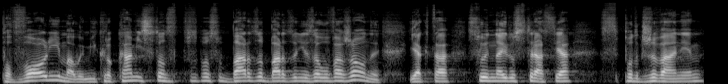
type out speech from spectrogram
powoli, małymi krokami, stąd w sposób bardzo, bardzo niezauważony, jak ta słynna ilustracja z podgrzewaniem,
